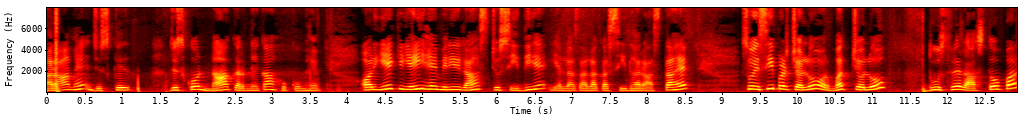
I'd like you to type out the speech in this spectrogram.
حرام ہیں، جس کے جس کو نہ کرنے کا حکم ہے۔ اور یہ کہ یہی ہے میری راست جو سیدھی ہے، یہ اللہ تعالیٰ کا سیدھا راستہ ہے۔ سو اسی پر چلو اور مت چلو دوسرے راستوں پر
